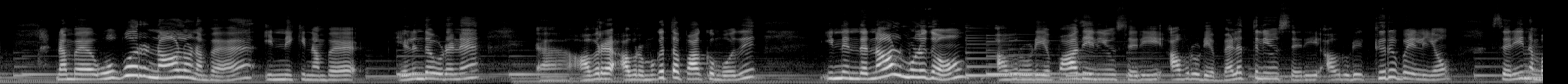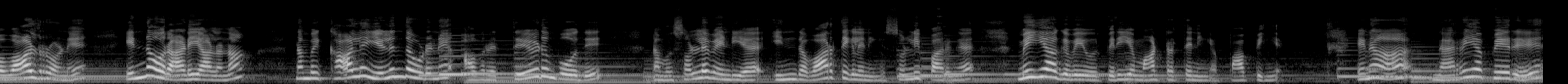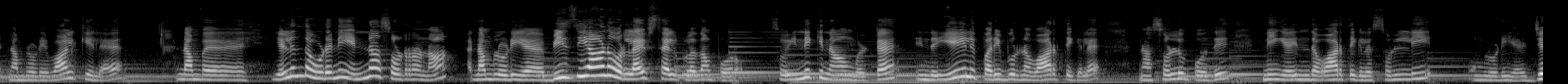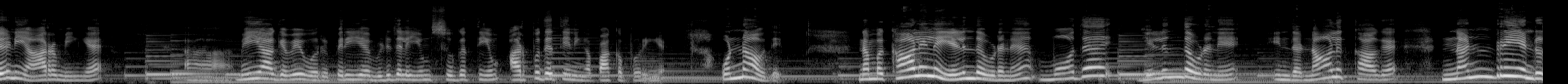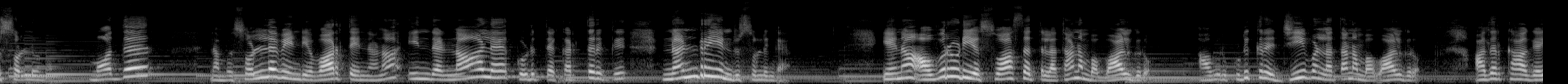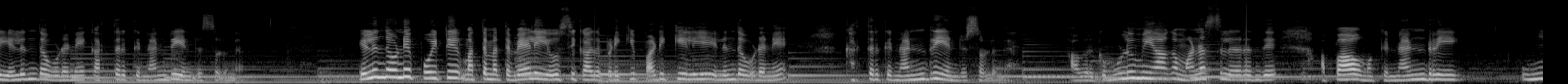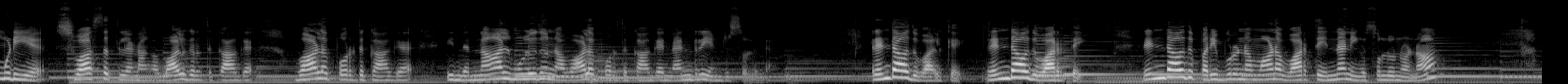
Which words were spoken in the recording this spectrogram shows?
நம்ம ஒவ்வொரு நாளும் நம்ம இன்னைக்கு நம்ம எழுந்த உடனே அவரை அவர் முகத்தை பார்க்கும்போது இந்த நாள் முழுதும் அவருடைய பாதையிலையும் சரி அவருடைய பலத்திலையும் சரி அவருடைய கிருபையிலையும் சரி நம்ம வாழ்கிறோன்னு என்ன ஒரு அடையாளம்னா நம்ம காலை எழுந்த உடனே அவரை தேடும்போது நம்ம சொல்ல வேண்டிய இந்த வார்த்தைகளை நீங்கள் சொல்லி பாருங்கள் மெய்யாகவே ஒரு பெரிய மாற்றத்தை நீங்கள் பார்ப்பீங்க. ஏன்னா நிறைய பேர் நம்மளுடைய வாழ்க்கையில் நம்ம எழுந்த உடனே என்ன சொல்கிறோன்னா நம்மளுடைய பிஸியான ஒரு லைஃப் ஸ்டைலுக்குள்ளே தான் போகிறோம் ஸோ இன்றைக்கி நான் உங்கள்கிட்ட இந்த ஏழு பரிபூர்ண வார்த்தைகளை நான் சொல்லும்போது நீங்கள் இந்த வார்த்தைகளை சொல்லி உங்களுடைய ஜேர்னி ஆரம்பிங்க. மெய்யாகவே ஒரு பெரிய விடுதலையும் சுகத்தையும் அற்புதத்தையும் நீங்கள் பார்க்க போகிறீங்க ஒன்றாவது நம்ம காலையில் எழுந்த உடனே மொத எழுந்த உடனே இந்த நாளுக்காக நன்றி என்று சொல்லணும். மொத நம்ம சொல்ல வேண்டிய வார்த்தை என்னன்னா இந்த நாளை கொடுத்த கர்த்தருக்கு நன்றி என்று சொல்லுங்க. ஏன்னா அவருடைய சுவாசத்தில் தான் நம்ம வாழ்கிறோம். அவர் கொடுக்குற ஜீவனில் தான் நம்ம வாழ்கிறோம். அதற்காக எழுந்த உடனே கர்த்தருக்கு நன்றி என்று சொல்லுங்க. எழுந்தவுடனே போயிட்டு மற்ற மற்ற வேலையை யோசிக்காதபடிக்கு படிக்கையிலேயே எழுந்த உடனே கர்த்தருக்கு நன்றி என்று சொல்லுங்க. அவருக்கு முழுமையாக மனசுல இருந்து அப்பா உமக்கு நன்றி. உம்முடைய சுவாசத்தில் நாங்கள் வாழ்கிறதுக்காக வாழ போகிறதுக்காக இந்த நாள் முழுதும் நான் வாழ போகிறதுக்காக நன்றி என்று சொல்லுங்கள் ரெண்டாவது வாழ்க்கை ரெண்டாவது வார்த்தை. ரெண்டாவது பரிபூர்ணமான வார்த்தை என்ன நீங்கள் சொல்லணும்னா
